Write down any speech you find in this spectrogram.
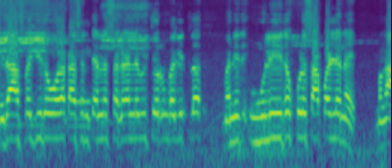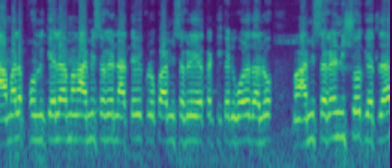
इथं आसपास जिथं ओळख असेल त्यांना सगळ्यांना विचारून बघितलं. म्हणे मुली इथं कुठं सापडल्या नाही मग आम्हाला फोन केला. मग आम्ही सगळे नातेवाईक लोक आम्ही सगळे एका ठिकाणी गोळा झालो. मग आम्ही सगळ्यांनी शोध घेतला.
